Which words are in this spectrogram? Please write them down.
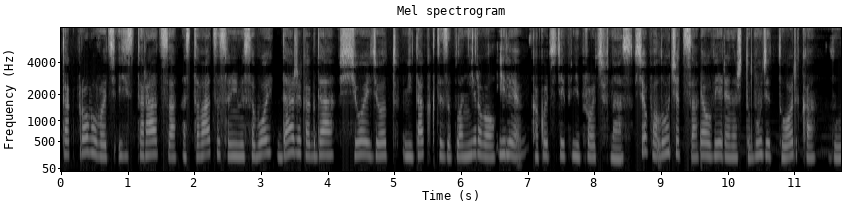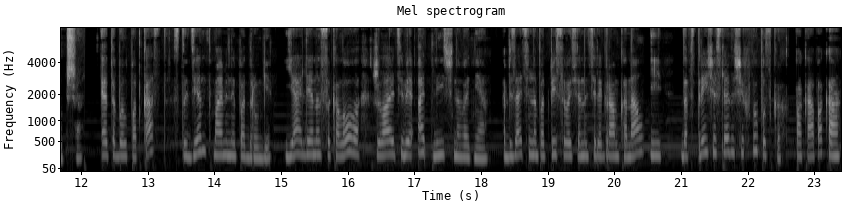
так пробовать и стараться оставаться самими собой, даже когда все идет не так, как ты запланировал, или в какой-то степени против нас. Все получится. Я уверена, что будет только лучше. Это был подкаст «Студент маминой подруги». Я, Лена Соколова, желаю тебе отличного дня. Обязательно подписывайся на телеграм-канал и до встречи в следующих выпусках. Пока-пока!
